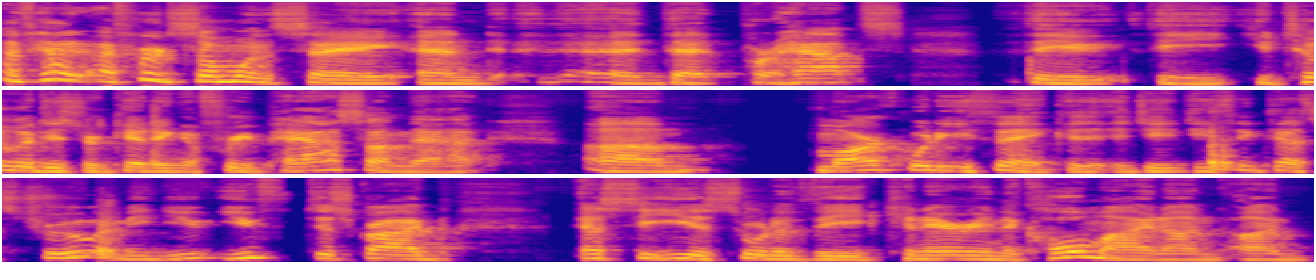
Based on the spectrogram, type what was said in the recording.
I've had I've heard someone say and uh, that perhaps the the utilities are getting a free pass on that. Um, Mark, what do you think? Do, do, you think that's true? I mean, you you've described SCE as sort of the canary in the coal mine on on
